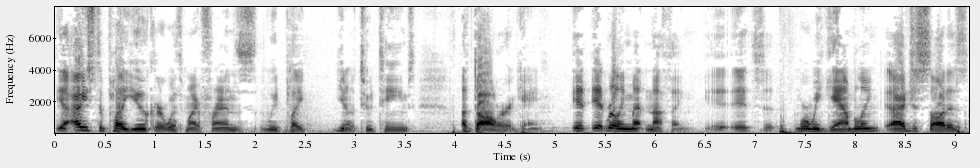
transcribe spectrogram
yeah, I used to play euchre with my friends. We'd play, you know, two teams, a dollar a game. It, it really meant nothing. It, it's were we gambling? I just saw it as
